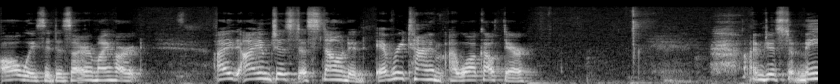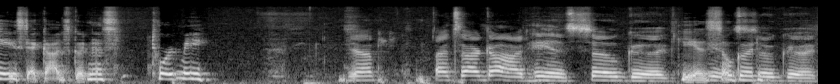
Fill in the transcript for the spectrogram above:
always a desire of my heart. I, I am just astounded every time I walk out there. I'm just amazed at God's goodness toward me. Yep, that's our God. He is so good. He is so good. So good.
